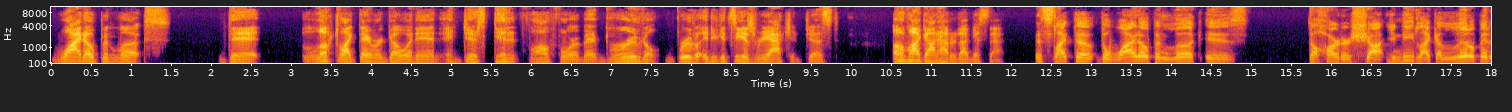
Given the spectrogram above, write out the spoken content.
wide open looks that looked like they were going in and just didn't fall for him. Man, brutal, brutal. And you could see his reaction just, oh my God, how did I miss that? It's like the the wide open look is the harder shot. You need like a little bit,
